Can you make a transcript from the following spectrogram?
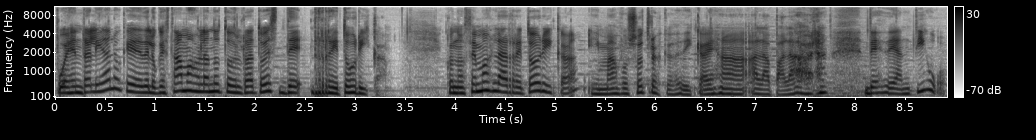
Pues en realidad lo que, de lo que estábamos hablando todo el rato es de retórica. Conocemos la retórica, y más vosotros que os dedicáis a, la palabra, desde antiguo.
